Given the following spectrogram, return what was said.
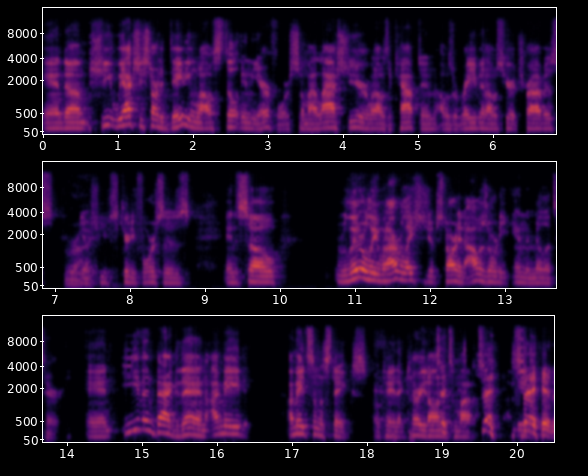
And um, she, we actually started dating while I was still in the Air Force. So my last year, when I was a captain, I was a Raven. I was here at Travis, right. you know, Chief Security Forces, and so literally when our relationship started, I was already in the military. And even back then, I made I made some mistakes, okay, that carried on into my. say, I mean, say it,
